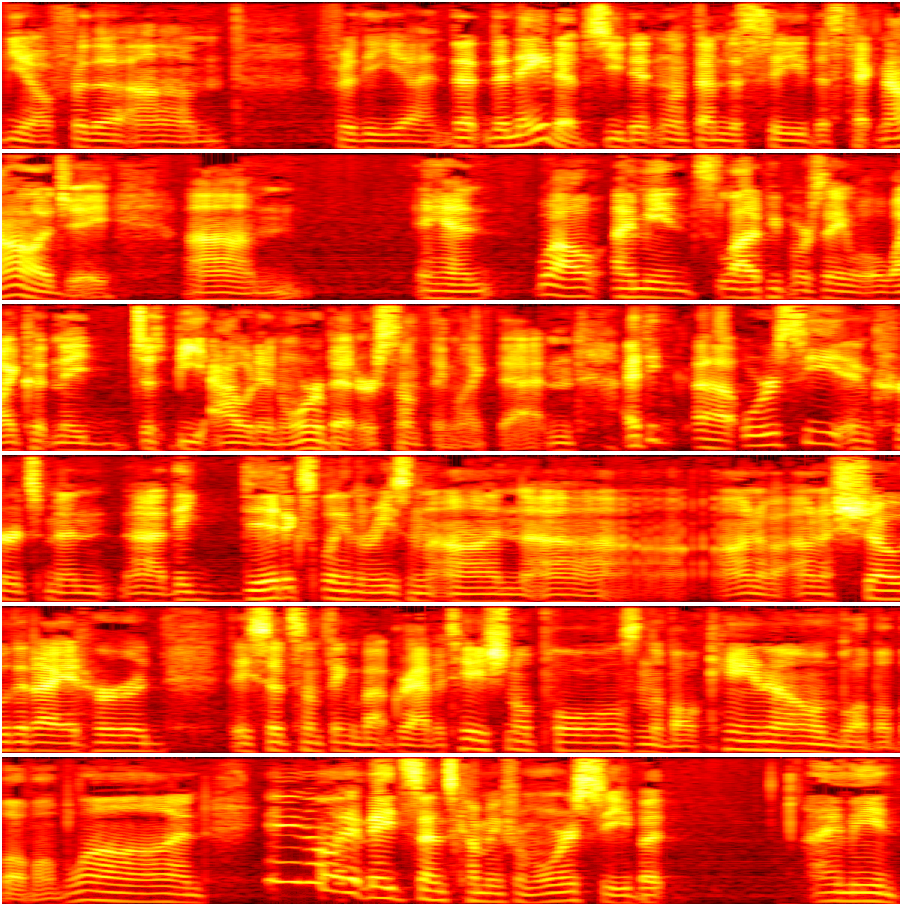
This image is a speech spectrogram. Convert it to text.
you know, for the um, for the, uh, the, the natives. You didn't want them to see this technology. Um, and well, I mean, a lot of people are saying, well, why couldn't they just be out in orbit or something like that? And I think uh, Orci and Kurtzman uh, they did explain the reason on uh, on a, on a show that I had heard. They said something about gravitational pulls and the volcano and blah blah blah blah blah. And you know, it made sense coming from Orci, but I mean.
